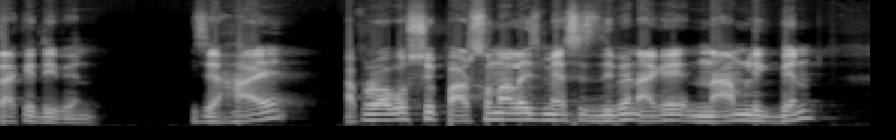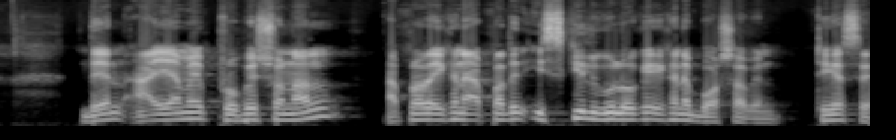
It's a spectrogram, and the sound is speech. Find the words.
তাকে দিবেন। যে হাই আপনারা অবশ্যই পার্সোনালাইজ মেসেজ দিবেন, আগে নাম লিখবেন। দেন আই অ্যাম এ প্রফেশনাল আপনারা এখানে আপনাদের স্কিলগুলোকে এখানে বসাবেন। ঠিক আছে?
